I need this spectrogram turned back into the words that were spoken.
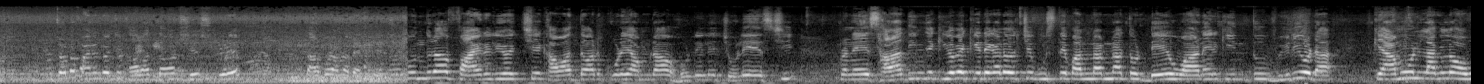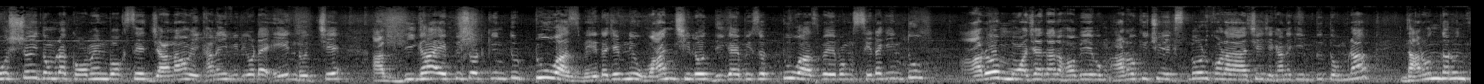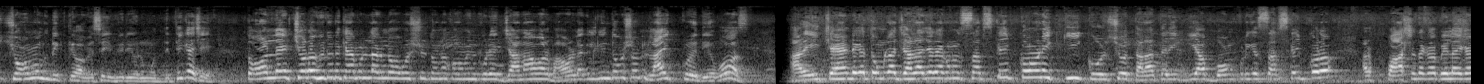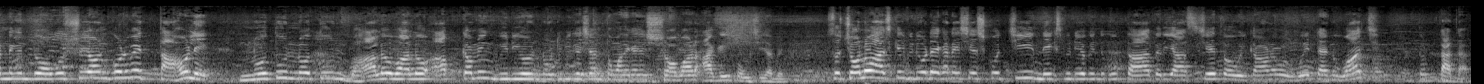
চলো ফাইনাল হচ্ছে খাবার দাবার শেষ করে তারপর আমরা ব্যাক বন্ধুরা ফাইনালি হচ্ছে খাবার দাবার করে আমরা হোটেলে চলে এসেছি। মানে সারাদিন যে কীভাবে কেটে গেল হচ্ছে বুঝতে পারলাম না। তো ডে ওয়ানের কিন্তু ভিডিওটা কেমন লাগল অবশ্যই তোমরা কমেন্ট বক্সে জানাও। এখানেই ভিডিওটা এন্ড হচ্ছে। আর দীঘা এপিসোড কিন্তু টু আসবে। এটা যেমনি ওয়ান ছিল, দীঘা এপিসোড টু আসবে এবং সেটা কিন্তু আরও মজাদার হবে এবং আরও কিছু এক্সপ্লোর করা আছে যেখানে কিন্তু তোমরা দারুণ দারুণ চমক দেখতে পাবে সেই ভিডিওর মধ্যে। ঠিক আছে? তো অনলাইন চলো, ভিডিওটা কেমন লাগল অবশ্যই তোমরা কমেন্ট করে জানাও। আর ভালো লাগলে কিন্তু অবশ্যই লাইক করে দিও বস আর এই চ্যানেলটাকে তোমরা যারা যারা এখনও সাবস্ক্রাইব করো নি কী করছ? তাড়াতাড়ি গিয়া বংপুরিকে সাবস্ক্রাইব করো। আর পাশে থাকা বেল আইকনটা কিন্তু অবশ্যই অন করবে। তাহলে নতুন নতুন, ভালো ভালো আপকামিং ভিডিওর নোটিফিকেশান তোমাদের কাছে সবার আগেই পৌঁছে যাবে। সো চলো আজকের ভিডিওটা এখানে শেষ করছি। নেক্সট ভিডিও কিন্তু খুব তাড়াতাড়ি আসছে। তো ওই কারণে ওয়েট অ্যান্ড ওয়াচ তো টাটা।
